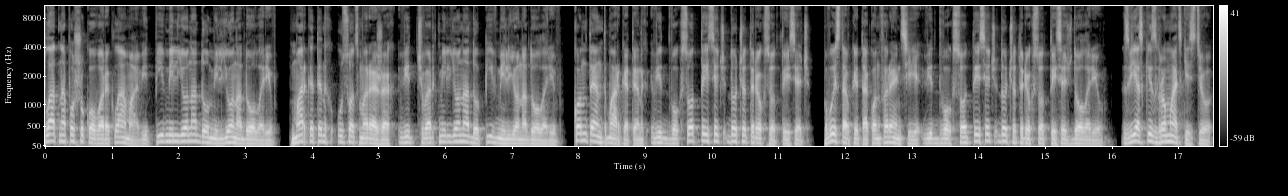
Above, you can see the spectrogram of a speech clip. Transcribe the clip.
Платна пошукова реклама від півмільйона до мільйона доларів, маркетинг у соцмережах від чверть мільйона до півмільйона доларів, контент-маркетинг від 200 тисяч до 400 тисяч, виставки та конференції від 200 тисяч до 400 тисяч доларів. Зв'язки з громадськістю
